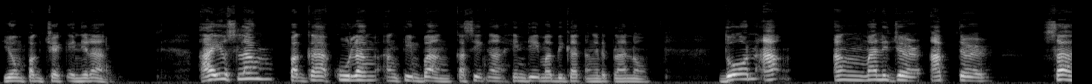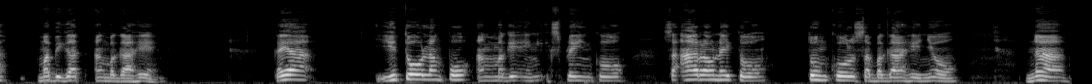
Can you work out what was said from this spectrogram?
yung pag check-in nila. Ayos lang pagka kulang ang timbang kasi nga hindi mabigat ang eroplano. Doon ang, ang manager after sa mabigat ang bagahe. Kaya ito lang po ang magiging explain ko sa araw na ito tungkol sa bagahe nyo na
